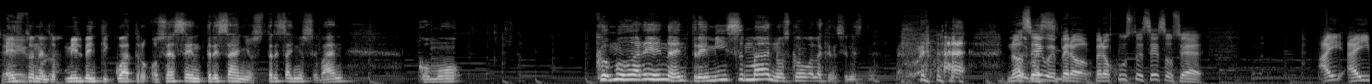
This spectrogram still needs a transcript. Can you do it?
Esto en el 2024, o sea, hace en tres años. Tres años se van como como arena entre mis manos. ¿Cómo va la canción esta? no sé, güey, pero, pero justo es eso, o sea, hay, hay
